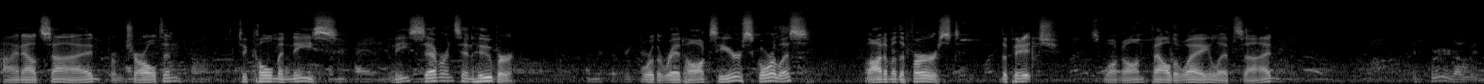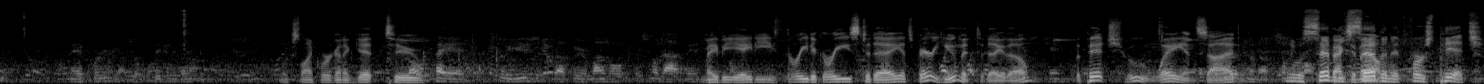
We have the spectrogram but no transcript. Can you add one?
high and outside from Charlton to Coleman Nice. Nice, Severance, and Hoover for the Red Hawks here. Scoreless. Bottom of the first. The pitch swung on, fouled away, left side. Looks like we're going to get to maybe 83 degrees today. It's very humid today, though. The pitch, ooh, way inside. It was 77 at first pitch.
